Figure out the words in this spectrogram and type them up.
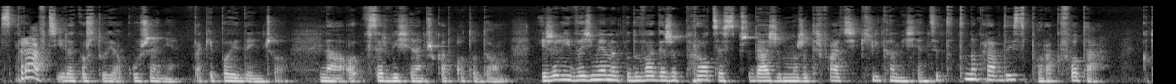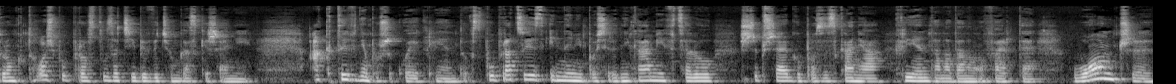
Sprawdź, ile kosztuje ogłoszenie, takie pojedynczo, na, w serwisie na przykład Oto Dom. Jeżeli weźmiemy pod uwagę, że proces sprzedaży może trwać kilka miesięcy, to to naprawdę jest spora kwota którą ktoś po prostu za ciebie wyciąga z kieszeni. Aktywnie poszukuje klientów, współpracuje z innymi pośrednikami w celu szybszego pozyskania klienta na daną ofertę, łączy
